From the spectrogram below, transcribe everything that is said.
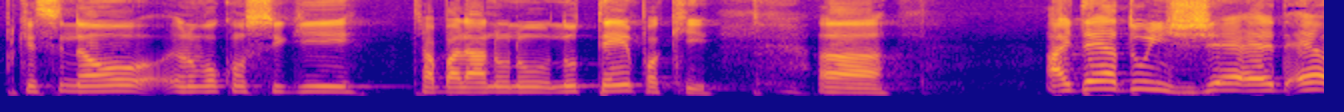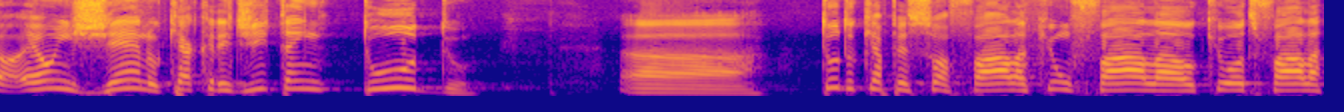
porque senão eu não vou conseguir trabalhar no, no, no tempo aqui. Ah, a ideia do é, é, é um ingênuo que acredita em tudo. Ah, tudo que a pessoa fala, que um fala, o que o outro fala,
